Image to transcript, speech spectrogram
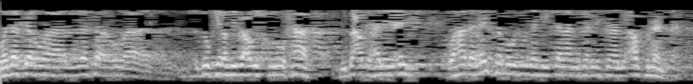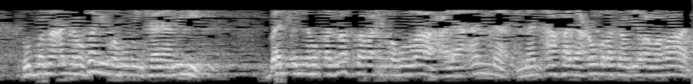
وذكر وذكر في بعض الشروحات لبعض أهل العلم وهذا ليس موجودا في كلام شيخ الإسلام أصلا ربما أنه فهمه من كلامه. بل إنه قد نص رحمه الله على أن من أخذ عمرة في رمضان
